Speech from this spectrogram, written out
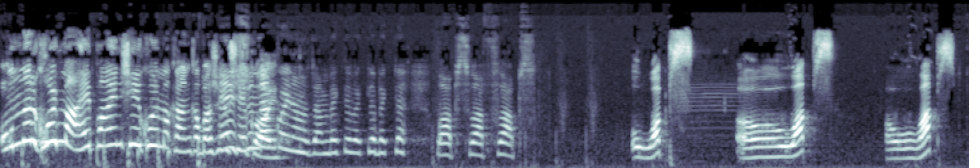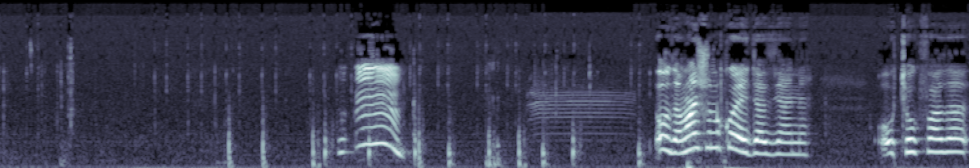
onları koyma. Hep aynı şeyi koyma kanka. Başka Evet bir şey koy. koyacağım o zaman bekle bekle bekle. Waps waps waps. Oh, whoops. Oh, whoops. Oh, whoops. O zaman şunu koyacağız yani. O çok fazla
